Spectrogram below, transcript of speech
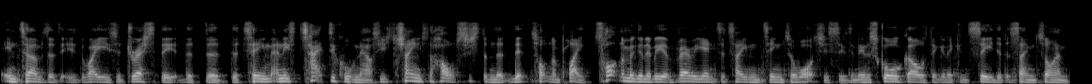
in terms of the, the way he's addressed the, the, the the team, and he's tactical now. So he's changed the whole system that, that Tottenham play. Tottenham are going to be a very entertaining team to watch this season. They're going to score goals. They're going to concede at the same time.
